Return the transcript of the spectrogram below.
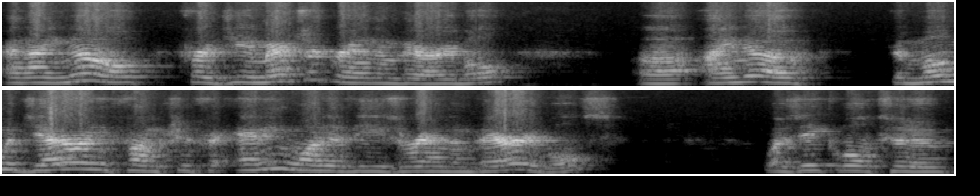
and I know for a geometric random variable, uh, I know the moment generating function for any one of these random variables was equal to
